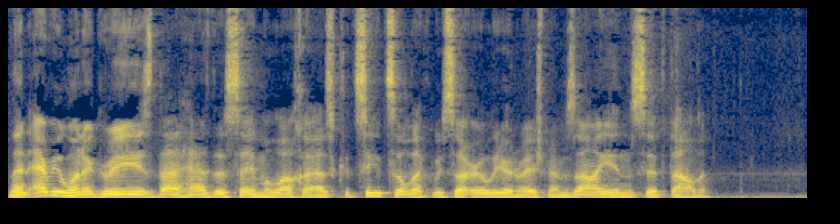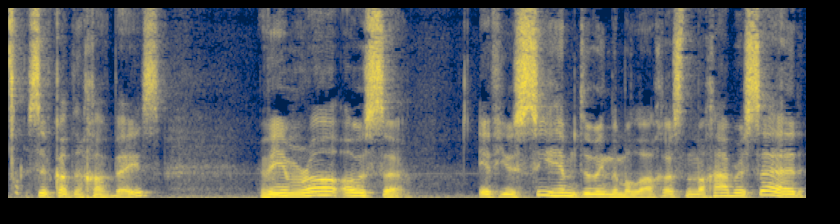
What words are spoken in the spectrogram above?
then everyone agrees that has the same malacha as ketzitza, like we saw earlier in Reish Mem Zayin, Sif Dalit, Sif Kat and Chav Beis. V'imra osa. If you see him doing the malachas, the Machaber said,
